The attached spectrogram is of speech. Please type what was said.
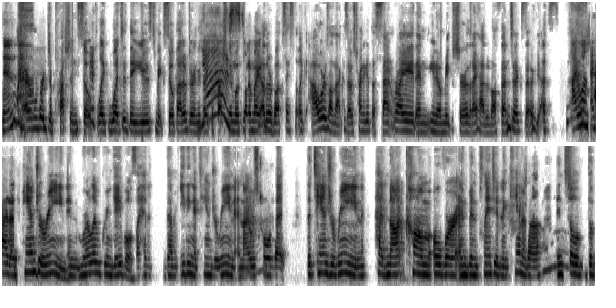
I remember depression soap. Like what did they use to make soap out of during the yes. Great Depression? Was one of my other books. I spent like hours on that because I was trying to get the scent right and you know make sure that I had it authentic. So yes. I once had a tangerine in Marilla of Green Gables. I had them eating a tangerine, and I was ah. told that the tangerine had not come over and been planted in Canada oh. until the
